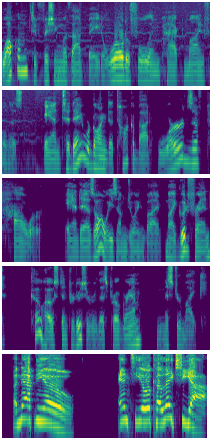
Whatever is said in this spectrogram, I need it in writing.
Welcome to Fishing Without Bait, a world of full impact mindfulness. And today we're going to talk about words of power. And as always, I'm joined by my good friend, co host, and producer of this program, Mr. Mike. Anapneo! Anteoculatia!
